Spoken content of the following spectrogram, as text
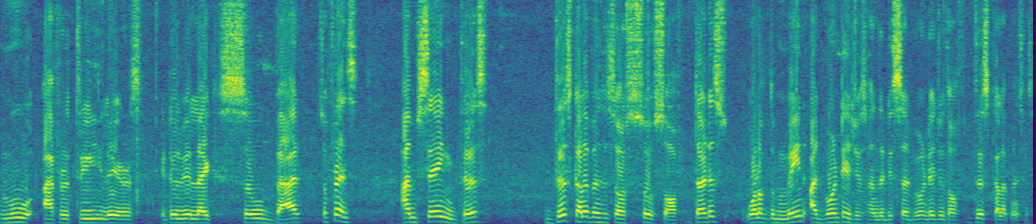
move after three layers. It will be like so bad. So friends i'm saying this. This color pencils are so soft. That is one of the main advantages and the disadvantages of this color pencils.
